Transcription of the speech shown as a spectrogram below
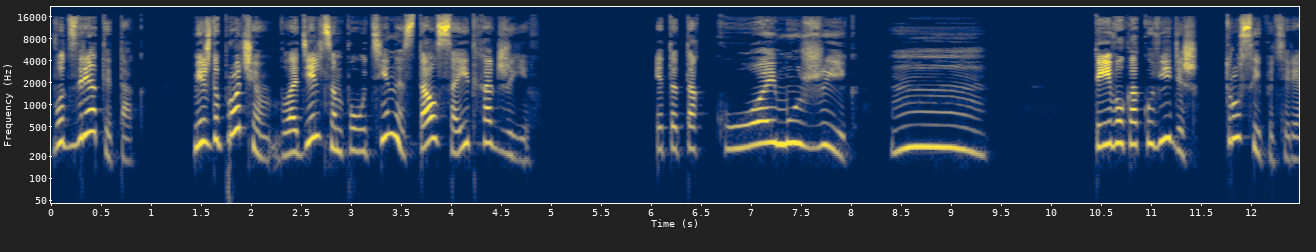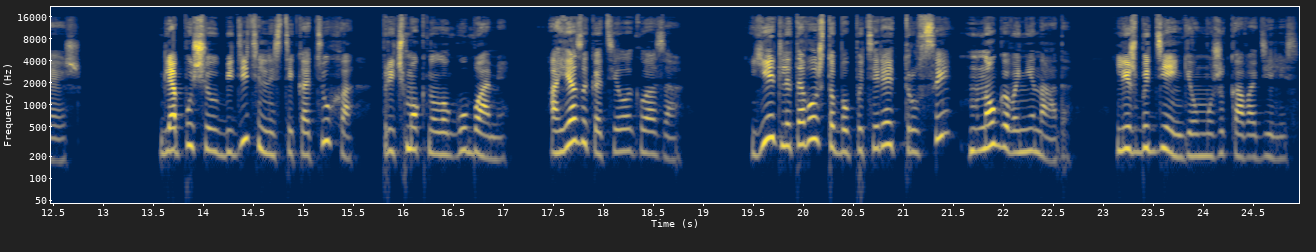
«Вот зря ты так. Между прочим, владельцем паутины стал Саид Хаджиев. Это такой мужик! Ммм! Ты его как увидишь, трусы потеряешь. Для пущей убедительности Катюха причмокнула губами, а я закатила глаза. Ей для того, чтобы потерять трусы, многого не надо лишь бы деньги у мужика водились.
